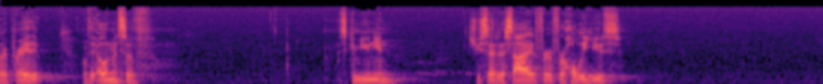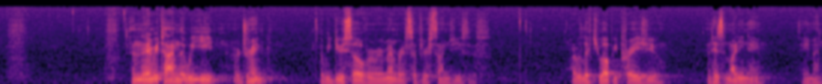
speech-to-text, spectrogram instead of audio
Lord, I pray that over the elements of this communion, that you set it aside for, for holy use. And then every time that we eat or drink, that we do so in remembrance of your Son, Jesus. I will lift you up, we praise you. In his mighty name, amen.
